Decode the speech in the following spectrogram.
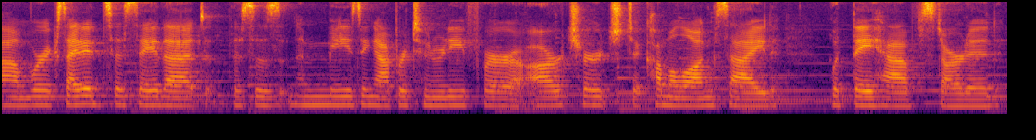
um, we're excited to say that this is an amazing opportunity for our church to come alongside what they have started.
